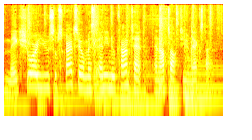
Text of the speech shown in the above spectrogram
Make sure you subscribe so you don't miss any new content, and I'll talk to you next time.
